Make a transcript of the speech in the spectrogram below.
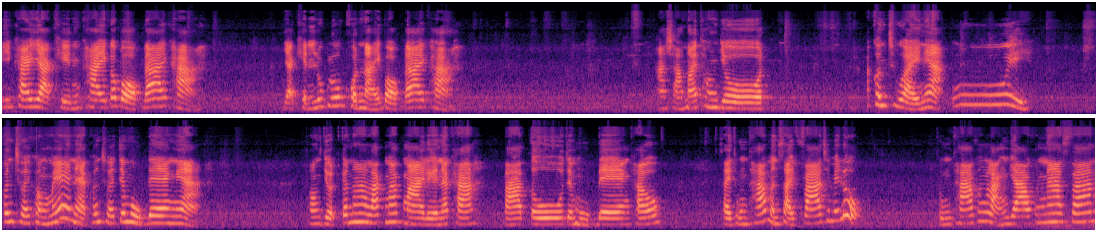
มีใครอยากเห็นใครก็บอกได้ค่ะ อยากเห็นลูกๆคนไหนบอกได้ค่ะอาชาวน้อยทองโยด คนช่วยเนี่ย อุ้ย คนช่วยของแม่เนี่ย คนช่วยจมูกแดงเนี่ย ทองหยดก็น่ารักมากมายเลยนะคะ ตาโตจมูกแดงเขาใส่ถุงเท้าเหมือนสายฟ้าใช่ไหมลูก ถุงเท้าข้างหลังยาวข้างหน้าสั้น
